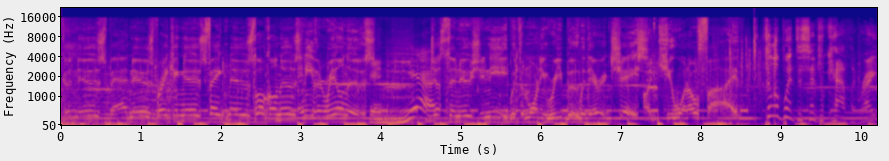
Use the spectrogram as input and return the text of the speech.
Good news, bad news, breaking news, fake news, local news, and even real news. And yeah, Just the news you need with the morning reboot with Eric Chase on Q105. Philip went to Central Catholic, right?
